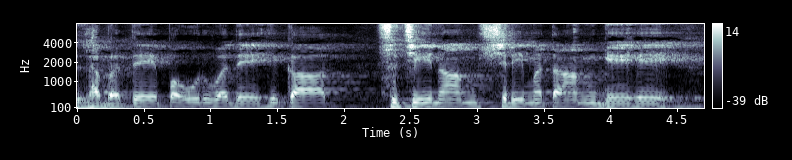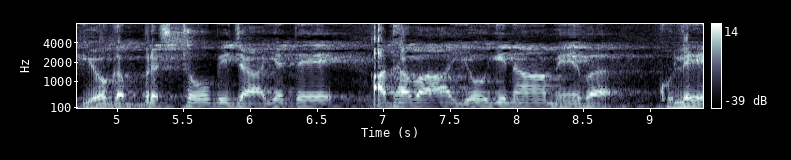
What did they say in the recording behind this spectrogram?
లభతే పౌర్వదేహికాత్ శుచీనాం శ్రీమతాం గేహే యోగభ్రష్టోభిజాయతే అథవా యోగినామేవ కులే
